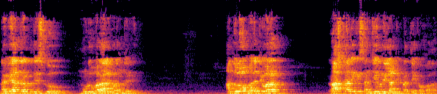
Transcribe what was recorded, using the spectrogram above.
నవ్యాంధ్రప్రదేశ్కు మూడు వరాలు ఇవ్వడం జరిగింది. అందులో మొదటి వరం రాష్ట్రానికి సంజీవని లాంటి ప్రత్యేక హోదా.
